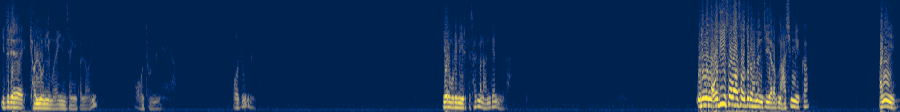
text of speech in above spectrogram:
이들의 결론이 뭐예요? 인생의 결론이? 어둠이에요. 어둠이에요. 여러분, 우리는 이렇게 살면 안 됩니다. 우리는 어디서 와서 어디로 하는지 여러분 아십니까? 아니,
